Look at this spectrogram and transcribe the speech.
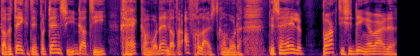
Dat betekent in potentie dat die gehackt kan worden en dat er afgeluisterd kan worden. Dit zijn hele praktische dingen waar de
